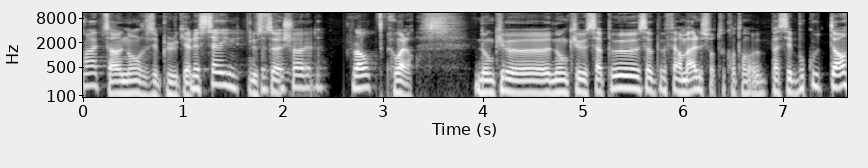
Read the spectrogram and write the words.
ouais. c'est un nom, je sais plus lequel. Le seuil, le seuil. Voilà. Donc, euh, euh, ça, peut, faire mal, surtout quand on a passé beaucoup de temps.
